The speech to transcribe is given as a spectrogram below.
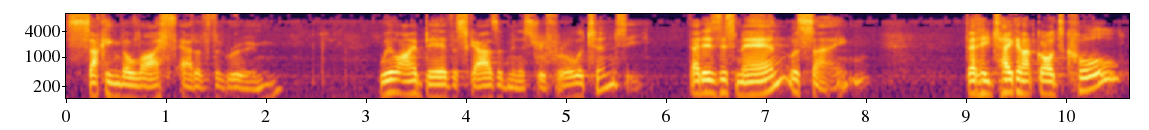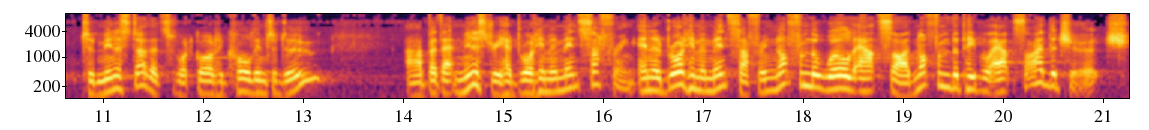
sucking the life out of the room. Will I bear the scars of ministry for all eternity? That is, this man was saying that he'd taken up God's call to minister. That's what God had called him to do. Uh, but that ministry had brought him immense suffering. And it brought him immense suffering not from the world outside, not from the people outside the church,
